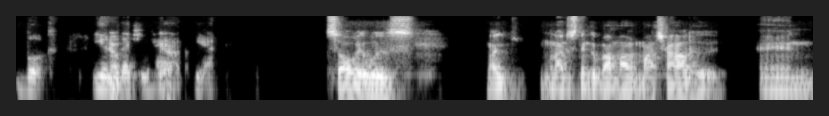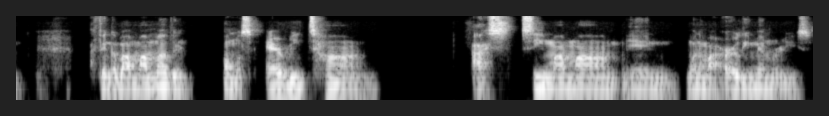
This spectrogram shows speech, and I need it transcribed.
book, you know, mm, that you have. Yeah. yeah. So it was like when I just think about my my childhood, and I think about my mother almost every time I see my mom in one of my early memories.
